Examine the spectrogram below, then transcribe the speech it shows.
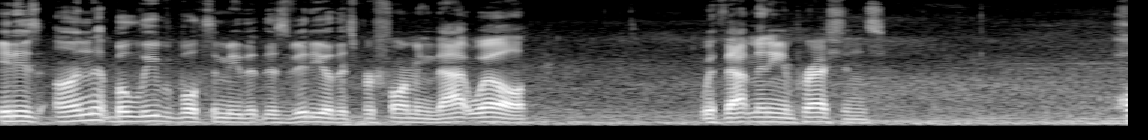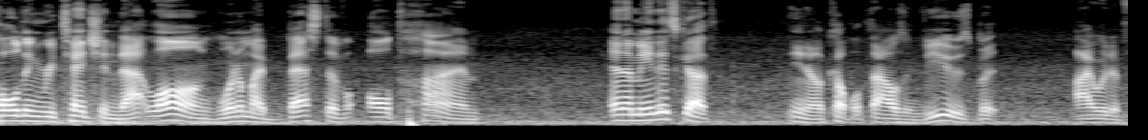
It is unbelievable to me that this video that's performing that well with that many impressions, holding retention that long, one of my best of all time and I mean, it's got, you know, a couple thousand views, but I would have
